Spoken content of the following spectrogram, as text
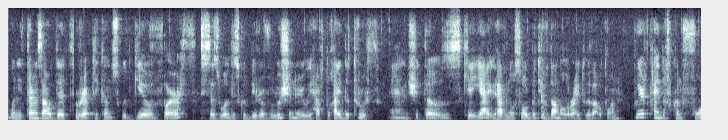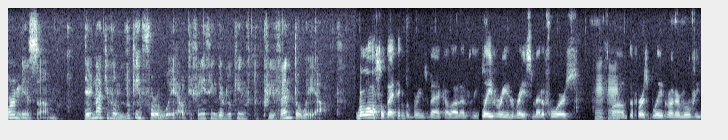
When it turns out that replicants would give birth, she says, Well, this could be revolutionary, we have to hide the truth. And she tells K, Yeah, you have no soul, but you've done alright without one. Weird kind of conformism. They're not even looking for a way out. If anything, they're looking to prevent a way out. Well, also, I think it brings back a lot of the slavery and race metaphors Mhm. from the first Blade Runner movie.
